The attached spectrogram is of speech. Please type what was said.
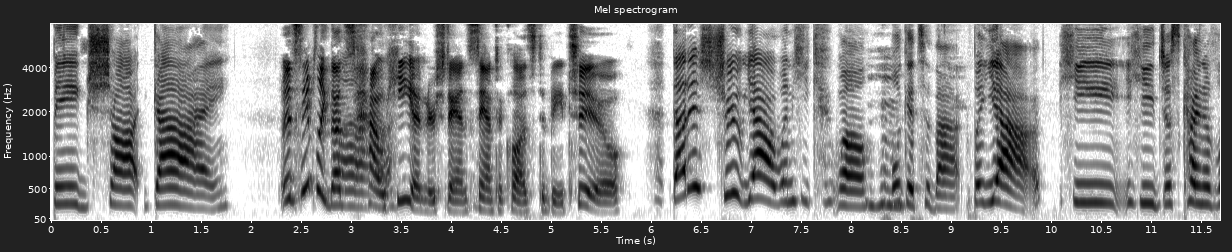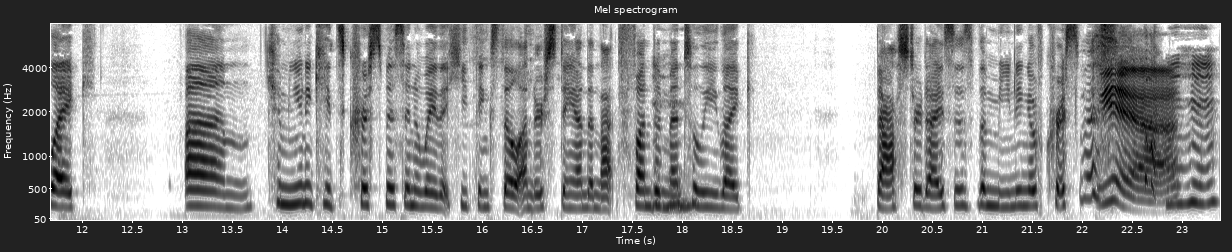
big shot guy. It seems like that's Uh. how he understands Santa Claus to be too. That is true. Yeah, when he well, Mm-hmm. we'll get to that. But yeah, he he just kind of like um communicates Christmas in a way that he thinks they'll understand and that fundamentally Mm-hmm. like bastardizes the meaning of Christmas. Yeah. mhm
